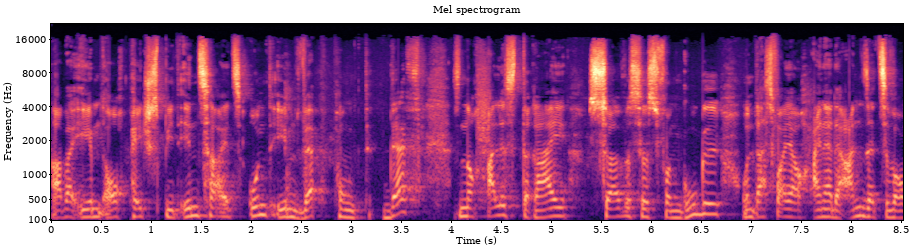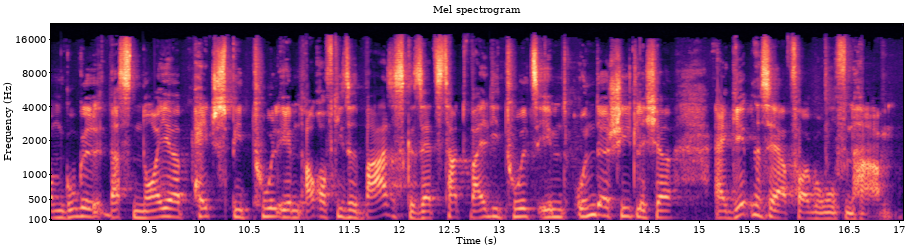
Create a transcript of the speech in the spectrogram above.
aber eben auch PageSpeed Insights und eben Web.dev sind noch alles drei Services von Google. Und das war ja auch einer der Ansätze, warum Google das neue PageSpeed Tool eben auch auf diese Basis gesetzt hat, weil die Tools eben unterschiedliche Ergebnisse hervorgerufen haben.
